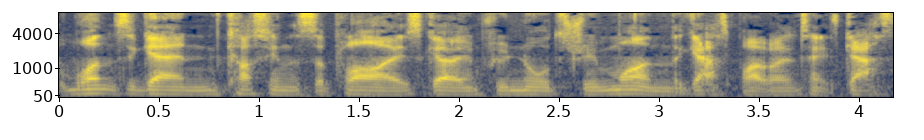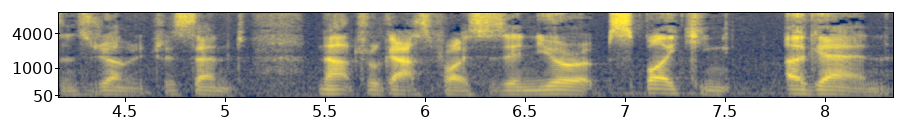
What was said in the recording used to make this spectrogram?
once again cutting the supplies going through Nord Stream 1, the gas pipeline that takes gas into Germany to send natural gas prices in Europe spiking again.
